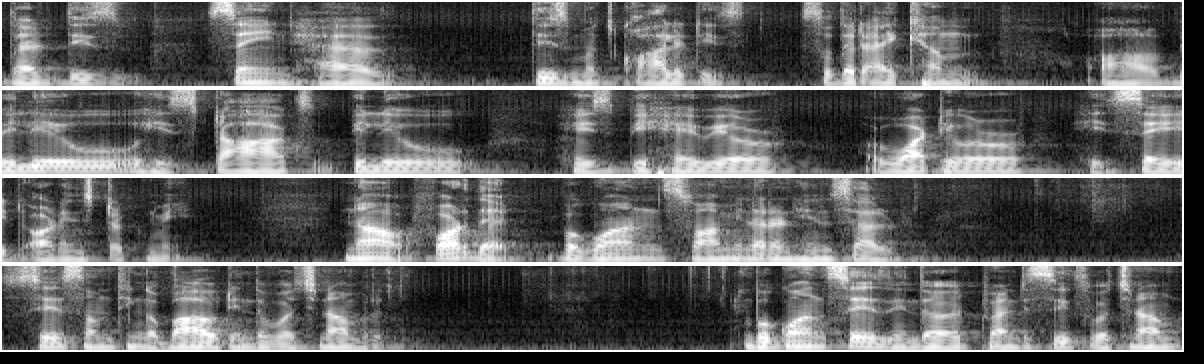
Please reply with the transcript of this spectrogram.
that this saint has these much qualities so that I can uh, believe his talks, believe his behavior or whatever he said or instruct me. Now for that Bhagwan Swaminarayan himself says something about in the Vachanamrut. Bhagwan says in the 26th Vachanam,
